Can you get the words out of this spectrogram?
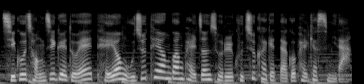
지구 정지 궤도에 대형 우주 태양광 발전소를 구축하겠다고 밝혔습니다.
